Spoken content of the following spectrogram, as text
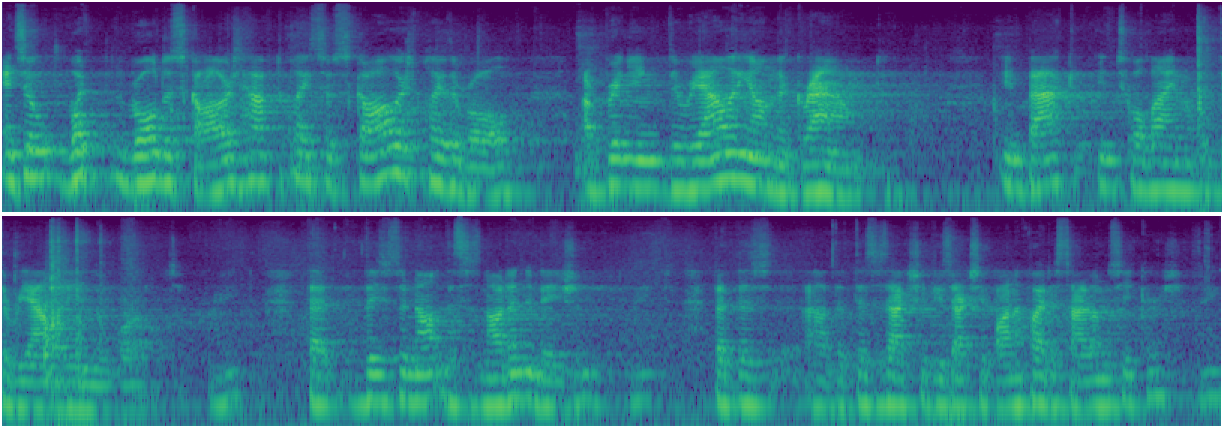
And so, what role do scholars have to play? So, scholars play the role of bringing the reality on the ground in back into alignment with the reality in the world, right? That these are not, this is not an invasion, right? That this uh, that this is actually these are actually bona fide asylum seekers. Right?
